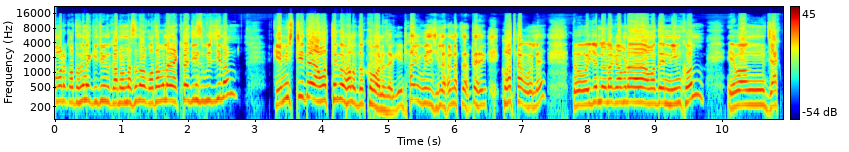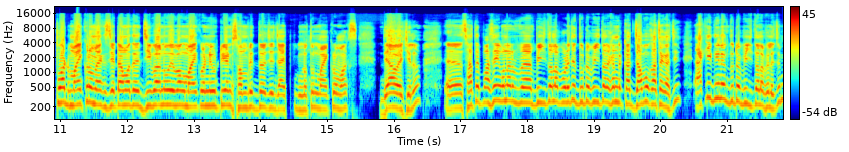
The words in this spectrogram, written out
আমার কথা শুনে কিছু কারণ ওনার সাথে কথা বলে একটা জিনিস বুঝেছিলাম। কেমিস্ট্রিতে আমার থেকেও ভালো দক্ষ মানুষ আর কি, এটা আমি বুঝেছিলাম ওনার সাথে কথা বলে। তো ওই জন্য ওনাকে আমরা, আমাদের নিমখোল এবং জ্যাকপট মাইক্রোম্যাক্স যেটা আমাদের জীবাণু এবং মাইক্রোনিউট্রিয়েন্ট সমৃদ্ধ যে নতুন মাইক্রোম্যাক্স দেওয়া হয়েছিল সাথে পাশেই ওনার বীজতলা পড়েছে, দুটো বীজতলা এখানে যাব কাছাকাছি। একই দিনে দুটো বীজতলা ফেলেছেন।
